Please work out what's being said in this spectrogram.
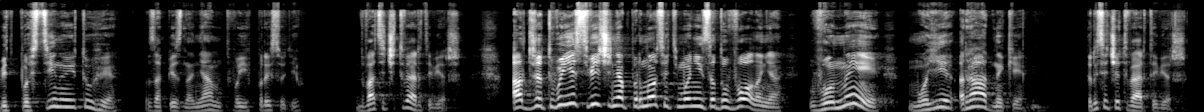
від постійної туги за пізнанням твоїх присудів. 24 вірш. Адже твої свідчення приносять мені задоволення. Вони мої радники. 34 вірш.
